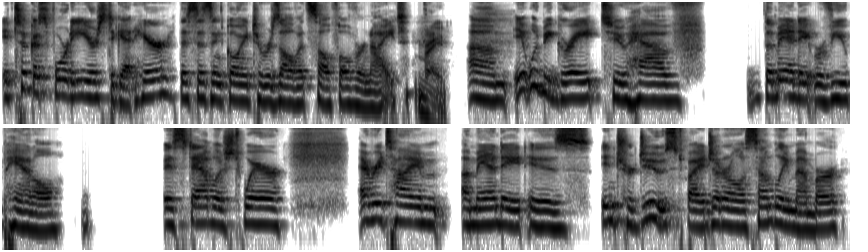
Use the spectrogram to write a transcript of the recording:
it took us 40 years to get here. This isn't going to resolve itself overnight. Right. Um, it would be great to have the mandate review panel established where every time a mandate is introduced by a General Assembly member,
